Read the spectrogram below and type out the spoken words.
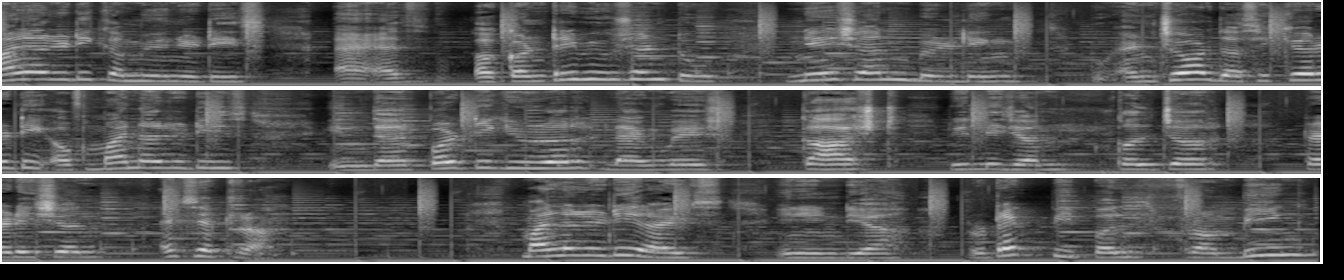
minority communities as a contribution to nation building to ensure the security of minorities in their particular language, caste, religion, culture, tradition, etc. Minority rights in India protect people from being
